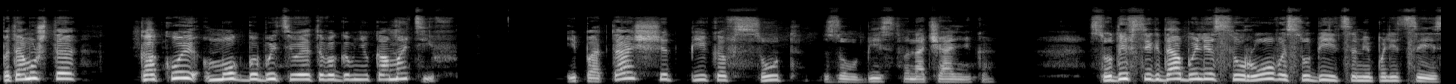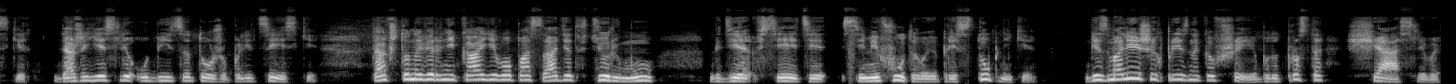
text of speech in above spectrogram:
потому что какой мог бы быть у этого говнюка мотив? И потащит Пика в суд за убийство начальника. Суды всегда были суровы с убийцами полицейских, даже если убийца тоже полицейский, так что наверняка его посадят в тюрьму, где все эти семифутовые преступники без малейших признаков шеи будут просто счастливы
